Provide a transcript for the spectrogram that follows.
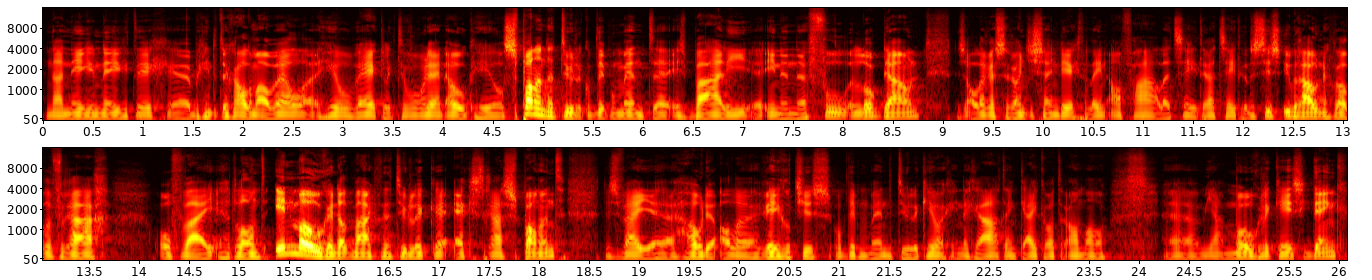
Na 99 uh, begint het toch allemaal wel uh, heel werkelijk te worden. En ook heel spannend natuurlijk. Op dit moment is Bali in een full lockdown. Dus alle restaurantjes zijn dicht, alleen afhalen, et cetera, et cetera. Dus het is überhaupt nog wel de vraag of wij het land in mogen. Dat maakt het natuurlijk extra spannend. Dus wij houden alle regeltjes op dit moment natuurlijk heel erg in de gaten en kijken wat er allemaal um, ja, mogelijk is. Ik denk,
